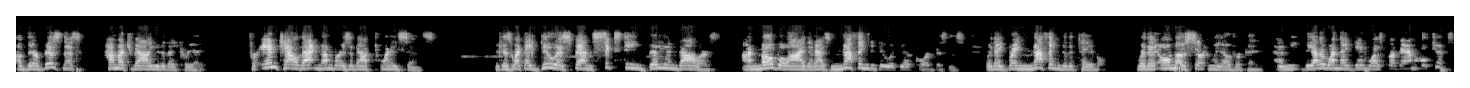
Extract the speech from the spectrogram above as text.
of their business, how much value do they create? For Intel, that number is about 20 cents because what they do is spend $16 billion on Mobileye that has nothing to do with their core business, where they bring nothing to the table, where they almost certainly overpaid. And the other one they did was programmable chips.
